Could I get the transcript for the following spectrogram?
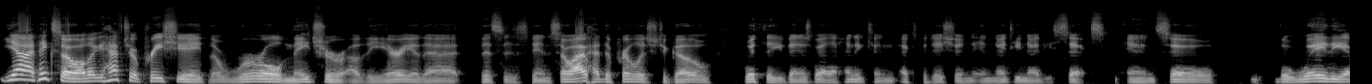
Yeah, I think so. Although you have to appreciate the rural nature of the area that this is in. So I had the privilege to go with the Venezuela Huntington expedition in 1996. And so the way the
